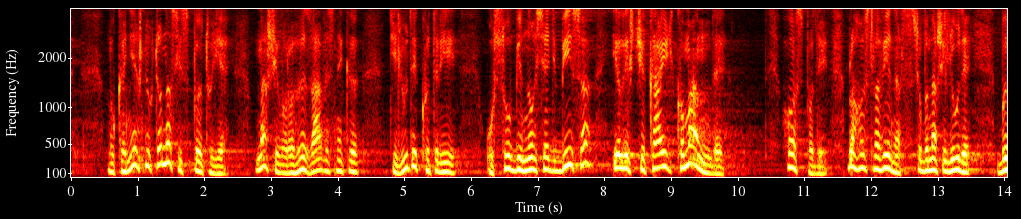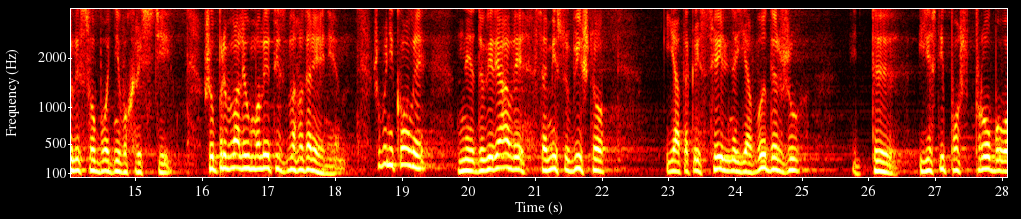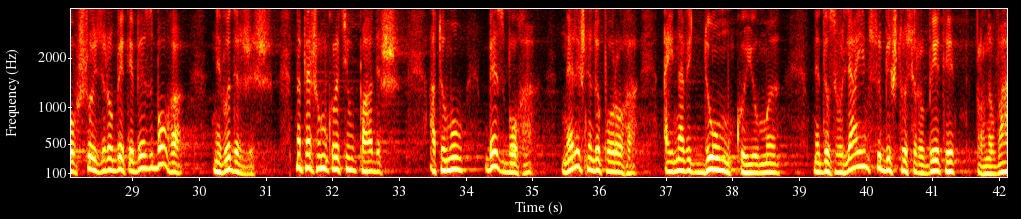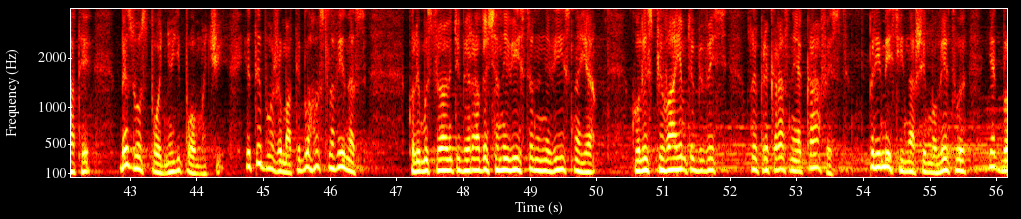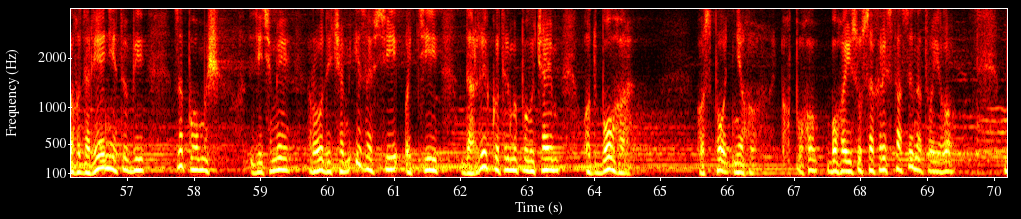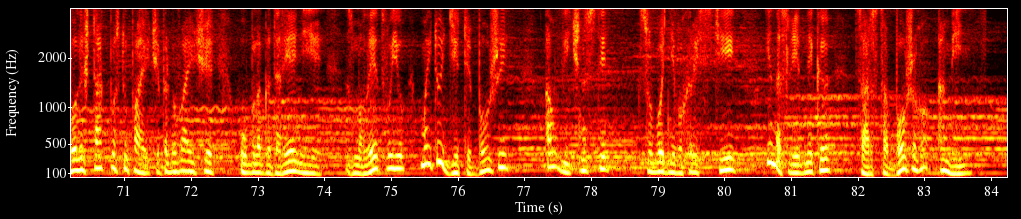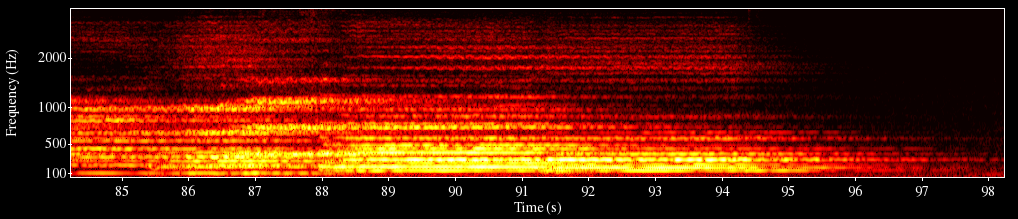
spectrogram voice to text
Ну, звісно, хто нас іспитує? Наші вороги, зависники, ті люди, котрі у собі носять біса і лише чекають команди. Господи, благослови нас, щоб наші люди були свободні во Христі, щоб перебували в молитві з благодаренням, щоб ніколи не довіряли самі собі, що я такий сильний, я видержу. Ти, якщо спробував щось зробити без Бога, не видержиш. На першому кроці впадеш. А тому без Бога не лише не до порога, а й навіть думкою ми не дозволяємо собі щось робити, планувати без Господньої помочі. І ти, Боже мати, благослови нас, коли ми співаємо тобі радуйся, невіста, не невісна я, коли співаємо тобі весь той прекрасний акафист, прийми всі наші молитви як благодарення тобі за помощь з дітьми, родичами і за всі оці дари, котрі ми отримуємо від Бога. Господнього, Бога, Ісуса Христа, Сина Твого, бо лиш так поступаючи, перебуваючи у благодаренні з молитвою, ми й діти Божі, а в вічності свободні во Христі і наслідники Царства Божого. Амінь.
